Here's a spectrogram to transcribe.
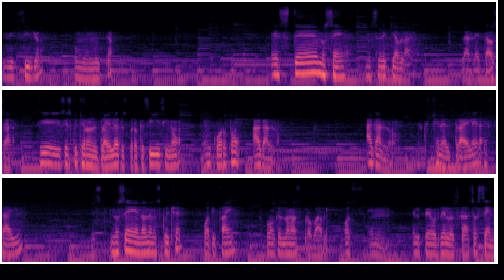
Luisillo, comunica. Este, no sé, no sé de qué hablar. La neta, o sea, si, si escucharon el tráiler, espero que sí. Si no, en corto, háganlo. Háganlo. Escuchen el tráiler, está ahí. No sé en dónde me escuchen. Spotify, supongo que es lo más probable. O en el peor de los casos en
